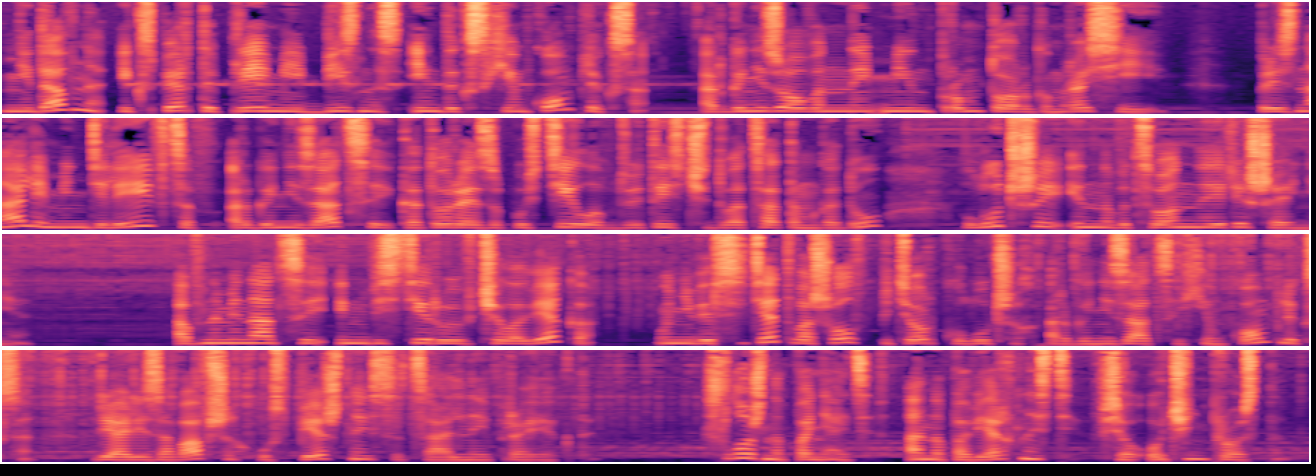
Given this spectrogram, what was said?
Недавно эксперты премии «Бизнес-индекс химкомплекса», организованной Минпромторгом России, признали менделеевцев организацией, которая запустила в 2020 году лучшие инновационные решения. А в номинации «Инвестирую в человека» университет вошел в пятерку лучших организаций химкомплекса, реализовавших успешные социальные проекты. Сложно понять, а на поверхности все очень просто –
